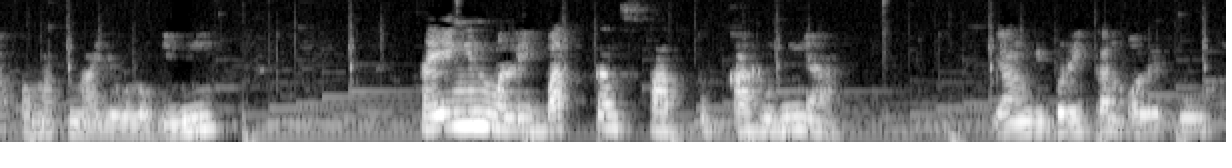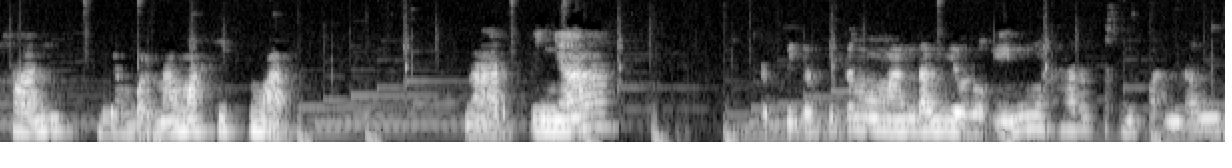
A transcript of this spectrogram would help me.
apa makna YOLO ini, saya ingin melibatkan satu karunia yang diberikan oleh Tuhan yang bernama hikmat. Nah artinya ketika kita memandang YOLO ini harus dipandang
